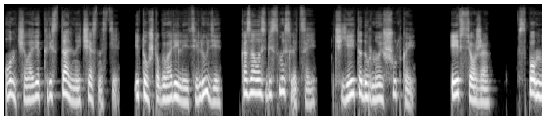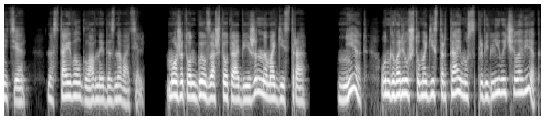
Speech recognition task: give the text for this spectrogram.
Он человек кристальной честности, и то, что говорили эти люди, казалось бессмыслицей, чьей-то дурной шуткой. И все же, вспомните, настаивал главный дознаватель. Может, он был за что-то обижен на магистра? Нет, он говорил, что магистр Таймус справедливый человек.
